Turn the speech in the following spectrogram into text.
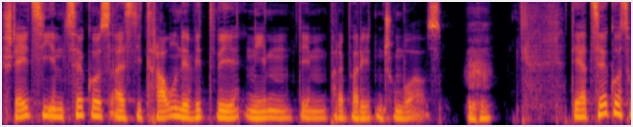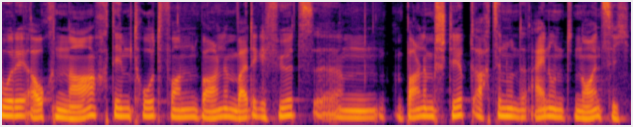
stellt sie im Zirkus als die trauernde Witwe neben dem präparierten Jumbo aus. Mhm. Der Zirkus wurde auch nach dem Tod von Barnum weitergeführt. Ähm, Barnum stirbt 1891.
